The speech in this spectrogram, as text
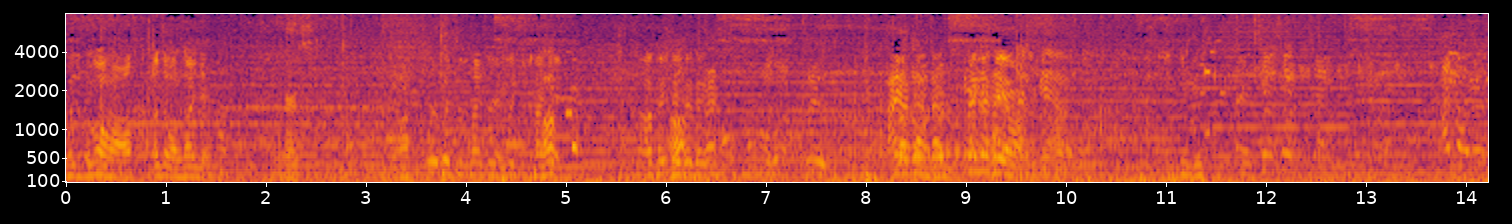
位置不够好，要再往上一点。应该是。啊，位位置不太对，位置不太对。好，可以可以可以可以。可以。还有在在在在可以吗？在里面。一米。哎，下下下。还有一个。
